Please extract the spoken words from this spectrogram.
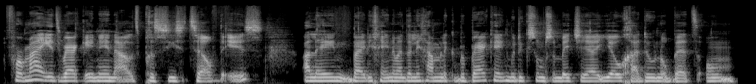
voor mij het werk in inhoud precies hetzelfde is. Alleen bij diegene met een lichamelijke beperking moet ik soms een beetje yoga doen op bed om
